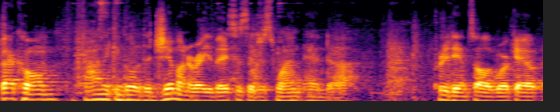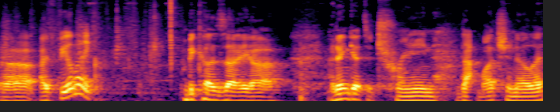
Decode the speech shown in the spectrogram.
back home. Finally can go to the gym on a regular basis. I just went and uh, pretty damn solid workout. Uh, I feel like because I uh, I didn't get to train that much in LA.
